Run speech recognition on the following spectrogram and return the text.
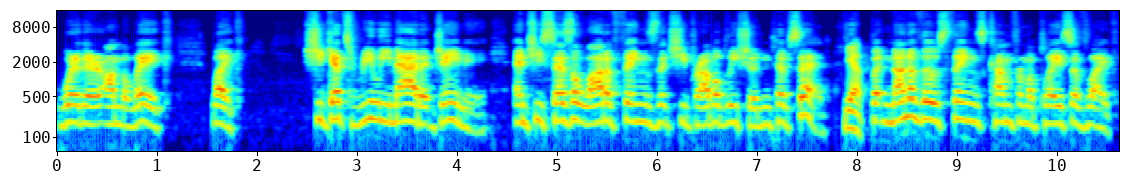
where they're on the lake like she gets really mad at jamie and she says a lot of things that she probably shouldn't have said yep but none of those things come from a place of like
